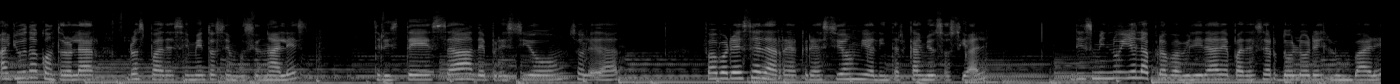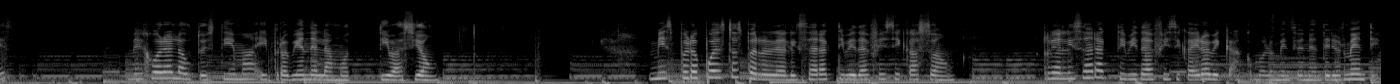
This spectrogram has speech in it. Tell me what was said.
Ayuda a controlar los padecimientos emocionales, tristeza, depresión, soledad. Favorece la recreación y el intercambio social. Disminuye la probabilidad de padecer dolores lumbares. Mejora la autoestima y proviene la motivación. Mis propuestas para realizar actividad física son realizar actividad física aeróbica, como lo mencioné anteriormente,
